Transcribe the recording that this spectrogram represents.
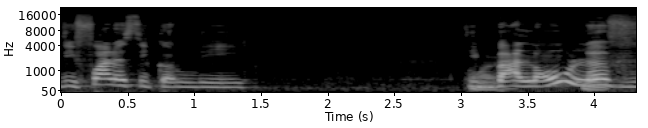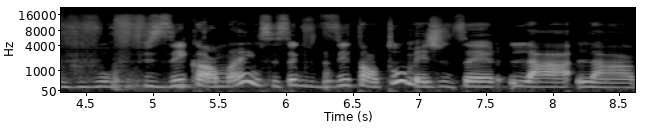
des fois, là, c'est comme des, des Ouais. ballons, là, Ouais. vous, vous refusez quand même. C'est ça que vous disiez tantôt, mais je veux dire, la, la,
